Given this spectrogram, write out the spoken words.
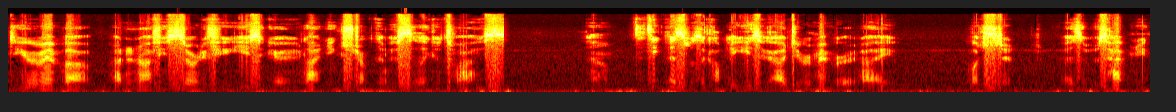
Do you remember? I don't know if you saw it a few years ago. Lightning struck the basilica twice. Um, I think this was a couple of years ago. I do remember it. I watched it as it was happening.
